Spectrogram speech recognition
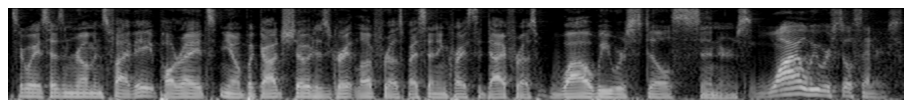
It's like the way it says in Romans 5 8, Paul writes, you know, but God showed his great love for us by sending Christ to die for us while we were still sinners. While we were still sinners.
